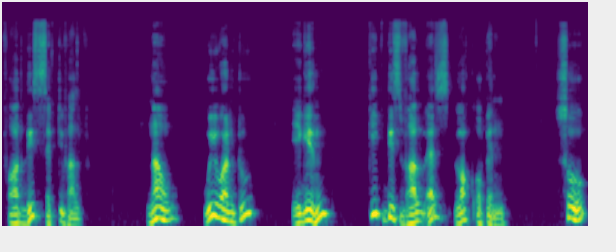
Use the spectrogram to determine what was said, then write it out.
for this safety valve. Now we want to again keep this valve as lock open. So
